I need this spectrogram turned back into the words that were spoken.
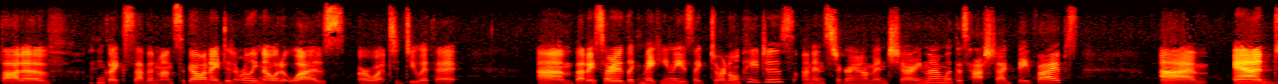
thought of, I think like seven months ago, and I didn't really know what it was or what to do with it. Um, but I started like making these like journal pages on Instagram and sharing them with this hashtag Babe Vibes. Um, and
